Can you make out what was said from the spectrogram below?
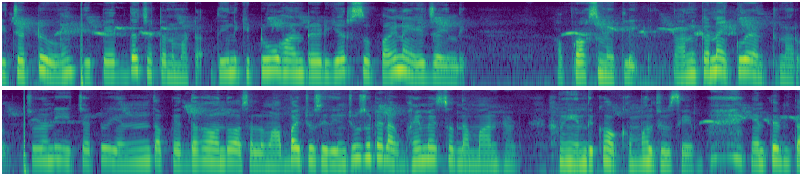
ఈ చెట్టు ఇది పెద్ద చెట్టు అనమాట దీనికి టూ హండ్రెడ్ ఇయర్స్ పైన ఏజ్ అయింది అప్రాక్సిమేట్లీ. దానికన్నా ఎక్కువే అంటున్నారు. చూడండి ఈ చెట్టు ఎంత పెద్దగా ఉందో అసలు. మా అబ్బాయి చూసి దీన్ని చూసుంటే నాకు భయం వేస్తుందమ్మా అన్నాడు ఎందుకో ఆ కొమ్మలు చూసేం. ఎంతెంత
